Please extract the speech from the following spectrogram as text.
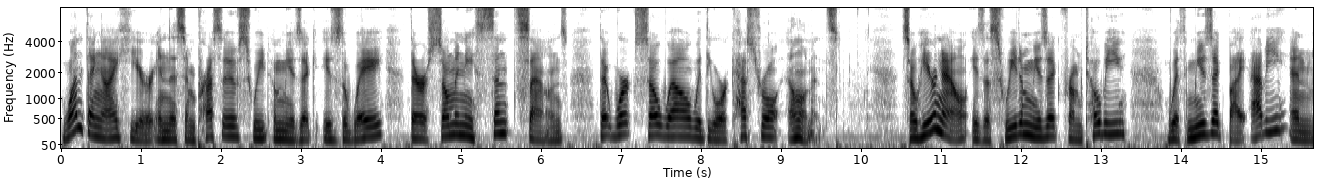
One thing I hear in this impressive suite of music is the way there are so many synth sounds that work so well with the orchestral elements. So, here now is a suite of music from Toby with music by Abby and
